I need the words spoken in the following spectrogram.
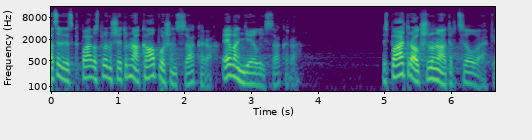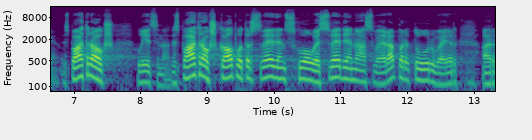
Atcerieties, ka Pāvils protams, šeit runā kalpošanas sakarā, evaņģēlijas sakarā. Es pārtraukšu runāt ar cilvēkiem, es pārtraukšu liecināt, es pārtraukšu kalpot ar svētdienas skolu, vai svētdienās, vai ar aparatūru, vai ar, ar,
